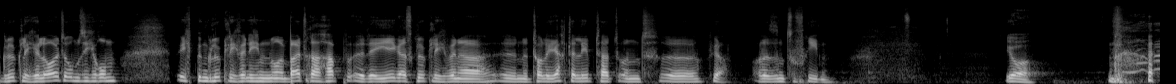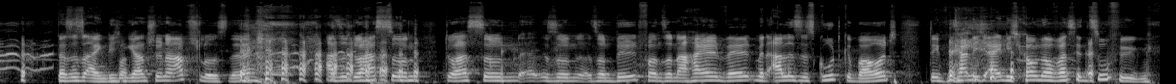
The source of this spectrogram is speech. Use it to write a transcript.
glückliche Leute um sich herum. Ich bin glücklich, wenn ich einen neuen Beitrag habe. Der Jäger ist glücklich, wenn er äh, eine tolle Yacht erlebt hat und äh, ja, alle sind zufrieden. Ja. Das ist eigentlich ein ganz schöner Abschluss, ne? Also du hast so ein, du hast so ein, so ein, so ein Bild von so einer heilen Welt mit alles ist gut gebaut. Dem kann ich eigentlich kaum noch was hinzufügen.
